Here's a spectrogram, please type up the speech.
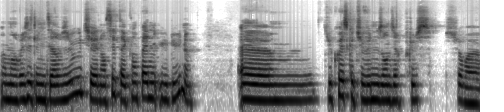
on, enregistre l'interview, tu as lancé ta campagne Ulule. du coup, est-ce que tu veux nous en dire plus? Euh,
